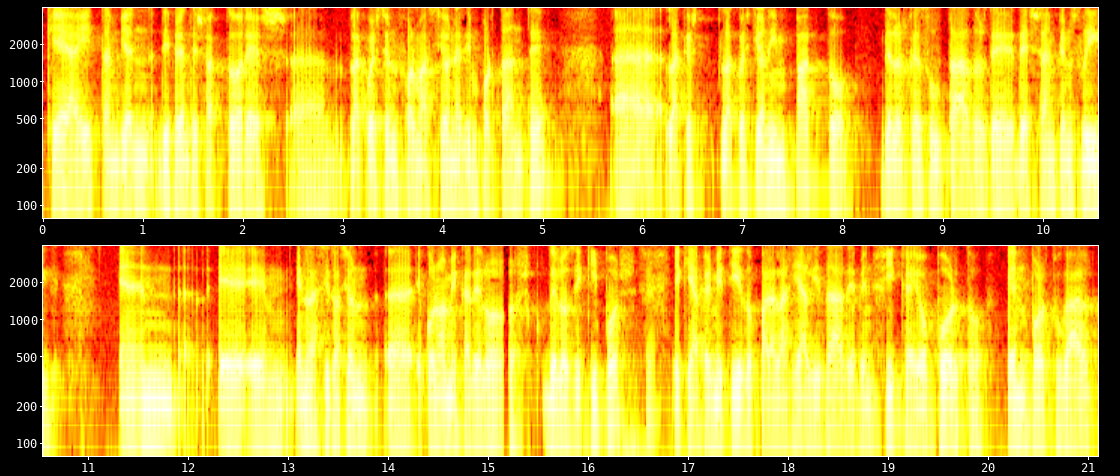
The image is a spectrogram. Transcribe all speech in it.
que hay también diferentes factores. Eh, la cuestión formación es importante. Eh, la, la cuestión impacto de los resultados de, Champions League en, eh, en, la situación eh, económica de los, de los equipos y que ha permitido para la realidad de Benfica y Oporto en Portugal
